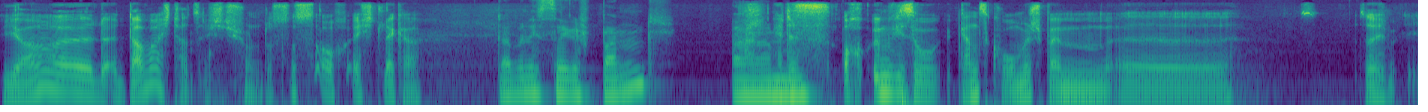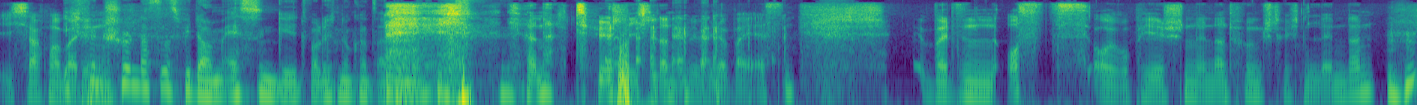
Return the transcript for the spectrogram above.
ja, äh, da, da war ich tatsächlich schon. Das ist auch echt lecker. Da bin ich sehr gespannt. Ähm, Ja, das ist auch irgendwie so ganz komisch beim, äh, ich, ich sag mal bei ich den finde schön, dass es wieder um Essen geht, weil ich nur ganz einfach. Ja, natürlich landen wir wieder bei Essen. Bei diesen osteuropäischen, in Anführungsstrichen, Ländern Mhm.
